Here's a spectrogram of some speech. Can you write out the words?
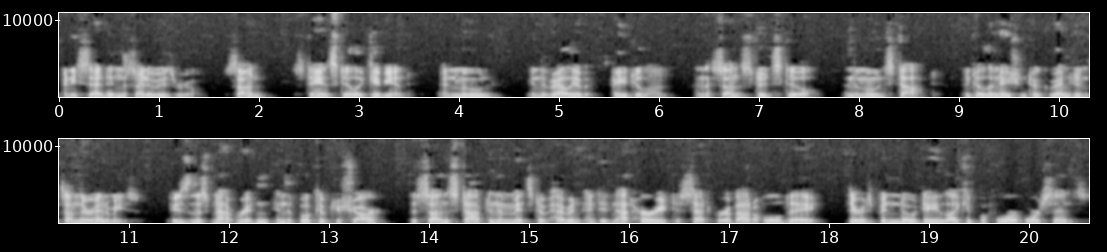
And he said in the sight of Israel, Sun, stand still at Gibeon, and moon in the valley of Aijalon. And the sun stood still, and the moon stopped, until the nation took vengeance on their enemies. Is this not written in the book of Jashar? The sun stopped in the midst of heaven and did not hurry to set for about a whole day. There has been no day like it before or since,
